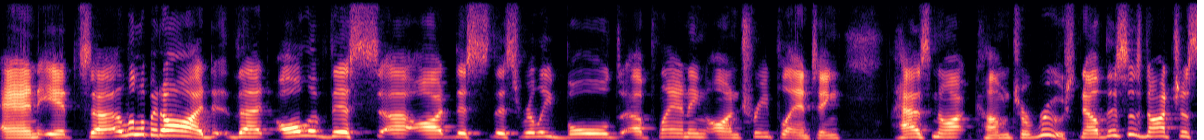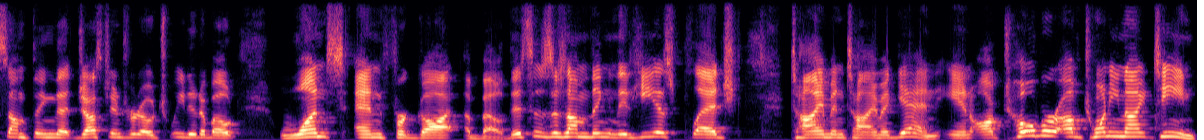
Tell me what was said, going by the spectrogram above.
And it's uh, a little bit odd that all of this, uh, odd, this, this really bold uh, planning on tree planting has not come to roost. Now, this is not just something that Justin Trudeau tweeted about once and forgot about. This is something that he has pledged time and time again. In October of 2019,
